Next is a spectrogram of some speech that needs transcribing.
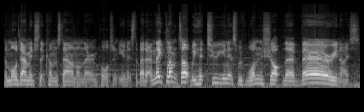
The more damage that comes down on their important units, the better. And they clumped up. We hit two units with one shot there. Very nice.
